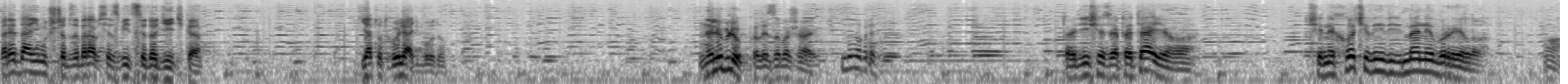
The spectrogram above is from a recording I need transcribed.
Передай йому, щоб забирався звідси до дідька. Я тут гулять буду. Не люблю, коли заважають. Добре. Тоді ще запитай його, чи не хоче він від мене в. О.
